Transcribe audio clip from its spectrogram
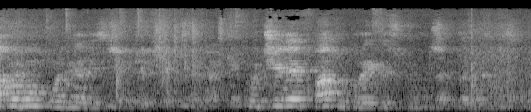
Aprobăm ordinea de zi. Cu cele patru proiecte suplimentare de ordinea de zi.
